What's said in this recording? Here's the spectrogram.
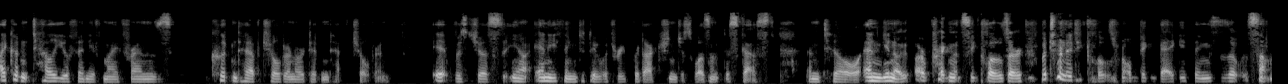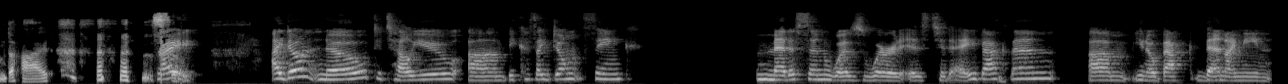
I couldn't tell you if any of my friends couldn't have children or didn't have children. It was just, you know, anything to do with reproduction just wasn't discussed until, and, you know, our pregnancy clothes, our maternity clothes were all big baggy things, so it was something to hide. so, right. I don't know to tell you um, because I don't think medicine was where it is today back then. Um, you know, back then, I mean,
